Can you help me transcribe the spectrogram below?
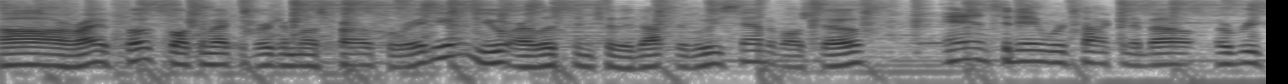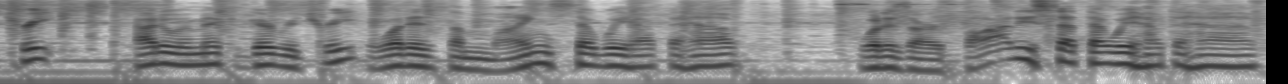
All right, folks, welcome back to Virgin Most Powerful Radio. You are listening to the Dr. Luis Sandoval Show, and today we're talking about a retreat. How do we make a good retreat? What is the mindset we have to have? What is our body set that we have to have?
